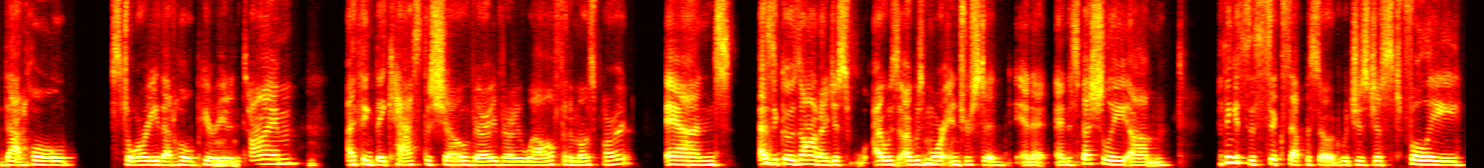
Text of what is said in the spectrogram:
that whole story, that whole period in time. I think they cast the show very, very well for the most part. And as it goes on, I just I was I was more interested in it. And especially um I think it's the sixth episode, which is just fully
